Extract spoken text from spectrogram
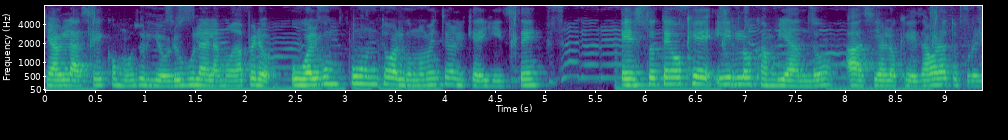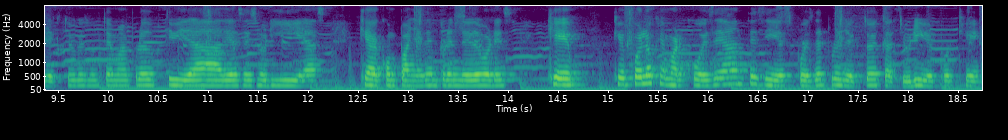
que hablaste cómo surgió Brújula de la Moda, pero ¿hubo algún punto, algún momento en el que dijiste, esto tengo que irlo cambiando hacia lo que es ahora tu proyecto, que es un tema de productividad, de asesorías, que acompañas a emprendedores. ¿Qué, ¿Qué fue lo que marcó ese antes y después del proyecto de Tati Uribe? Porque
